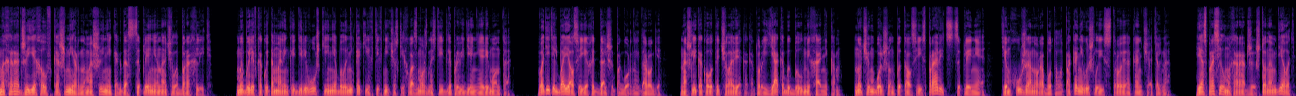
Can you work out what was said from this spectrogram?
Махараджи ехал в Кашмир на машине, когда сцепление начало барахлить. Мы были в какой-то маленькой деревушке, и не было никаких технических возможностей для проведения ремонта. Водитель боялся ехать дальше по горной дороге. Нашли какого-то человека, который якобы был механиком. Но чем больше он пытался исправить сцепление, тем хуже оно работало, пока не вышло из строя окончательно. Я спросил Махараджи, что нам делать,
